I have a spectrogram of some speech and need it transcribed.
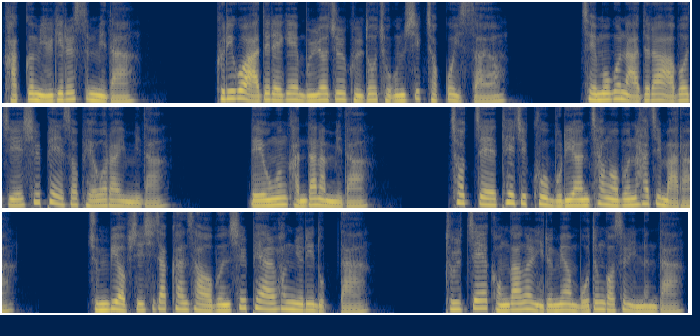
가끔 일기를 씁니다. 그리고 아들에게 물려줄 글도 조금씩 적고 있어요. 제목은 아들아 아버지의 실패에서 배워라입니다. 내용은 간단합니다. 첫째, 퇴직 후 무리한 창업은 하지 마라. 준비 없이 시작한 사업은 실패할 확률이 높다. 둘째, 건강을 잃으면 모든 것을 잃는다.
